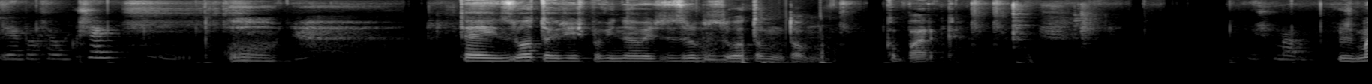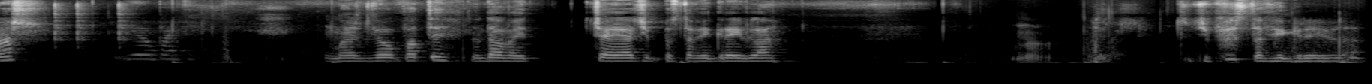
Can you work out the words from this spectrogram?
Ile poszedł krzem? O. Tej złoto gdzieś powinno być. Zrób złotą tą koparkę. Już mam. Już masz? Dwie łopaty. Masz dwie łopaty? No dawaj. Czekaj, ja ci postawię Gravela. No. Tu ci postawię Gravela.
